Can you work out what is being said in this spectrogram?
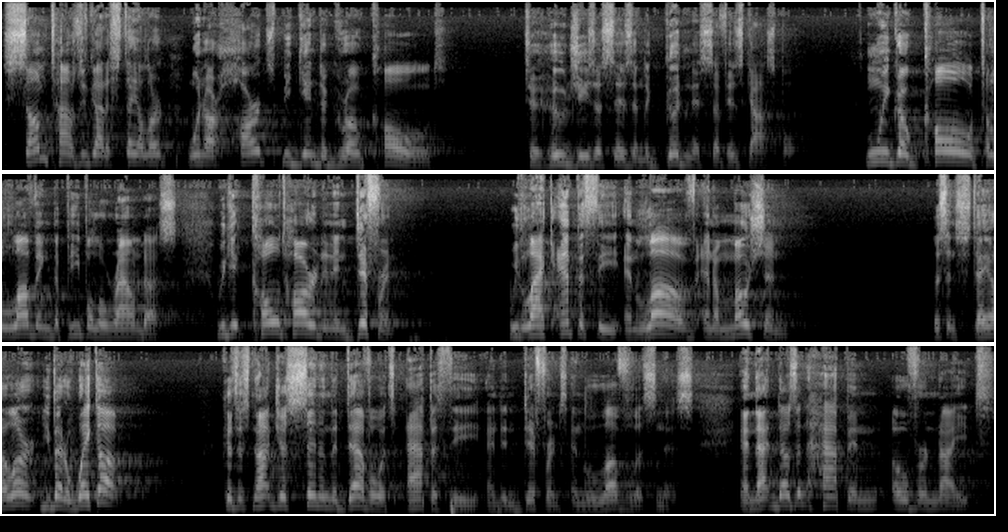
Sometimes we've got to stay alert when our hearts begin to grow cold to who Jesus is and the goodness of his gospel. When we grow cold to loving the people around us, we get cold hearted and indifferent we lack empathy and love and emotion. Listen, stay alert. You better wake up because it's not just sin and the devil, it's apathy and indifference and lovelessness. And that doesn't happen overnight.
